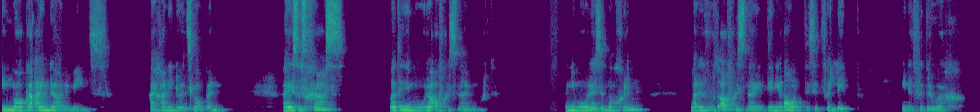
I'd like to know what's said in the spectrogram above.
en maak 'n einde aan 'n mens. Hy gaan nie doodslaap in. Hy is soos gras wat in die môre afgesny word. In die môre is dit nog groen, maar dit word afgesny en teen die aand is dit verlep en dit verdroog.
